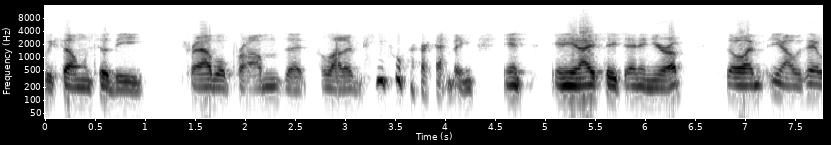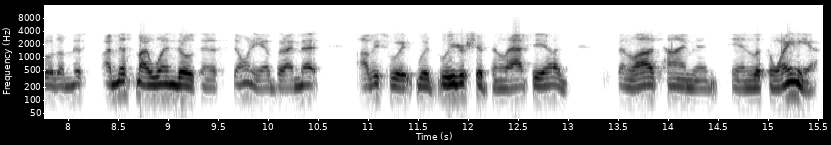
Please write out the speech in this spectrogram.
we fell into the travel problems that a lot of people are having in in the United States and in Europe. So I'm you know I was able to miss I missed my windows in Estonia, but I met obviously with, leadership in Latvia and spent a lot of time in in Lithuania,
